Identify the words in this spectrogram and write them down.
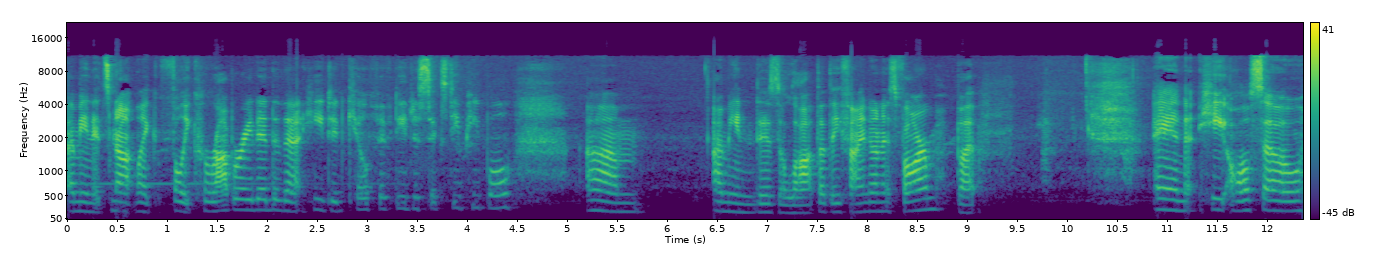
I mean, it's not like fully corroborated that he did kill 50 to 60 people. Um, I mean, there's a lot that they find on his farm, but. And he also.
